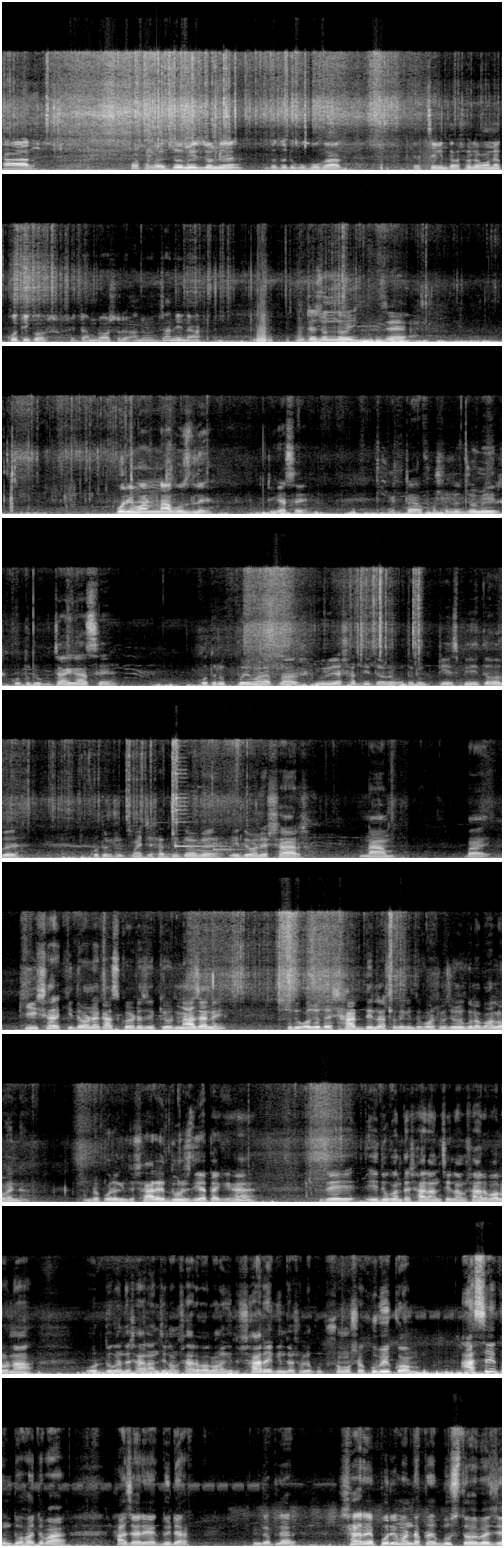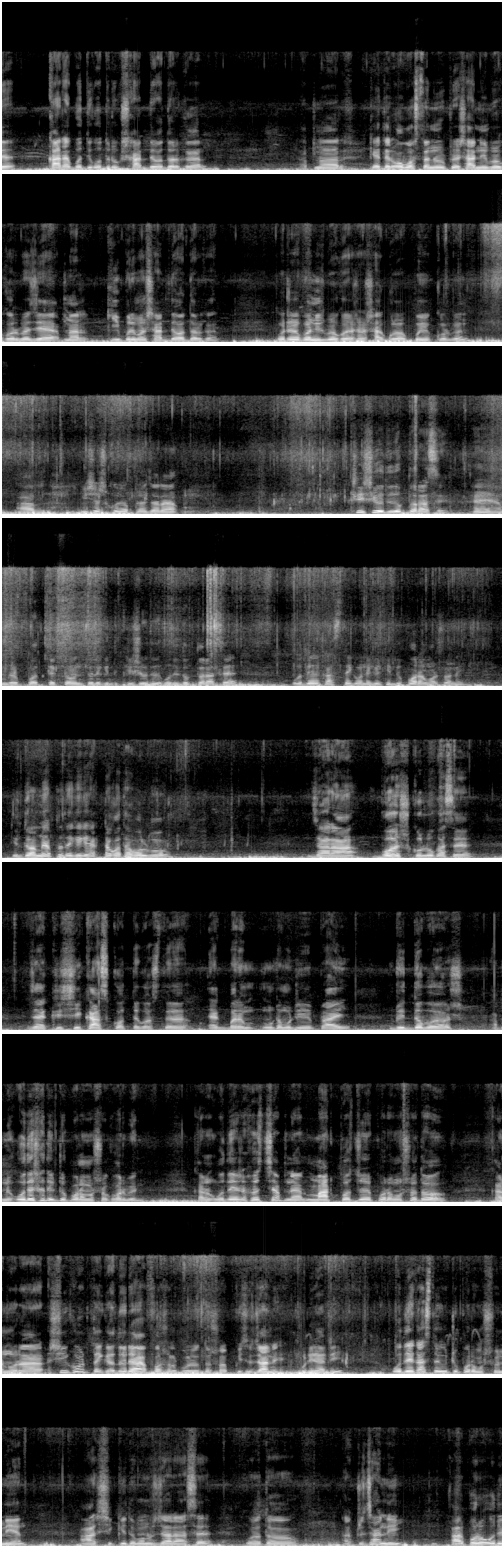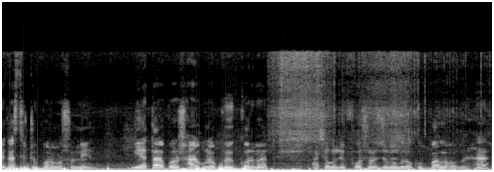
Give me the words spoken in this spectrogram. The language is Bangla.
সার ফসলের জমির জন্য যতটুকু উপকার, এর চেয়ে কিন্তু আসলে অনেক ক্ষতিকর। এটা আমরা আসলে জানি না। এটার জন্যই যে পরিমাণ না বুঝলে, ঠিক আছে? একটা ফসলের জমির কতটুকু জায়গা আছে, কতটুকু পরিমাণ আপনার ইউরিয়া সার দিতে হবে, কতটুকু টিএসপি দিতে হবে, কতটুকু মাইটে সার দিতে হবে, এই ধরনের সার নাম বা কী সার কী ধরনের কাজ করে, এটা যদি কেউ না জানে শুধু অযথায় সার দিলে আসলে কিন্তু ফসলের জমিগুলো ভালো হয় না। আমরা পরে কিন্তু সারের দোষ দিয়ে থাকি হ্যাঁ? যে এই দোকান থেকে সার আনছিলাম, সার ভালো না, ওর দোকান থেকে সার আনছিলাম, সার ভালো না, কিন্তু সারে কিন্তু আসলে খুব সমস্যা খুবই কম। আছে কিন্তু হয়তো বা হাজারে এক দুইটা। কিন্তু আপনার সারের পরিমাণটা আপনার বুঝতে হবে যে কাঠা প্রতি কতটুকু সার দেওয়া দরকার, আপনার ক্ষেতের অবস্থানের উপরে সার নির্ভর করবে যে আপনার কী পরিমাণ সার দেওয়ার দরকার। ওটার উপর নির্ভর করে আসলে সারগুলো প্রয়োগ করবেন। আর বিশেষ করে আপনার যারা কৃষি অধিদপ্তর আছে। হ্যাঁ আমরা প্রত্যেকটা অঞ্চলে কিন্তু কৃষি অধিদপ্তর আছে। ওদের কাছ থেকে অনেকে কিন্তু পরামর্শ নেই। কিন্তু আমি আপনাদেরকে একটা কথা বলব। যারা বয়স্ক লোক আছে যে কৃষি কাজ করতে করতে একবারে মোটামুটি প্রায় বৃদ্ধ বয়স, আপনি ওদের সাথে একটু পরামর্শ করবেন। কারণ ওদের হচ্ছে আপনার মাঠ পর্যায়ে পরামর্শ তো। কারণ ওরা শিকড় থেকে ধরে ফসল পর্যন্ত সব কিছু জানে খুঁটিনাটি ওদের কাছ থেকে একটু পরামর্শ নিন আর শিক্ষিত মানুষ যারা আছে, ওরা তো একটু জানি তারপরে ওদের কাছ থেকে একটু পরামর্শ নিন। নিয়ে তারপর সারগুলো প্রয়োগ করবেন। আশা করি ফসল জমিগুলো খুব ভালো হবে হ্যাঁ?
